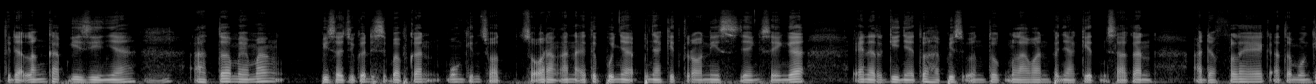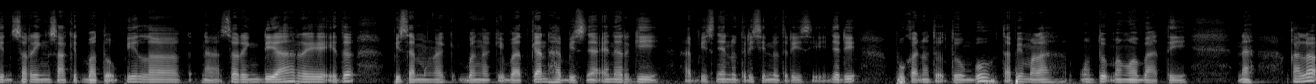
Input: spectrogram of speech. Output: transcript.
tidak lengkap gizinya hmm. atau memang bisa juga disebabkan mungkin seorang anak itu punya penyakit kronis yang sehingga energinya itu habis untuk melawan penyakit misalkan ada flek atau mungkin sering sakit batuk pilek, nah sering diare itu bisa mengakibatkan habisnya energi, habisnya nutrisi-nutrisi. Jadi bukan untuk tumbuh tapi malah untuk mengobati. Nah, kalau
